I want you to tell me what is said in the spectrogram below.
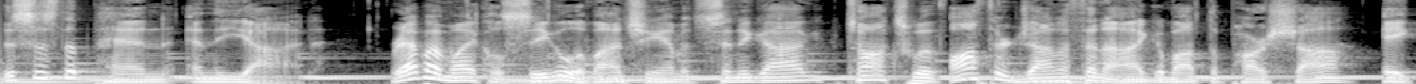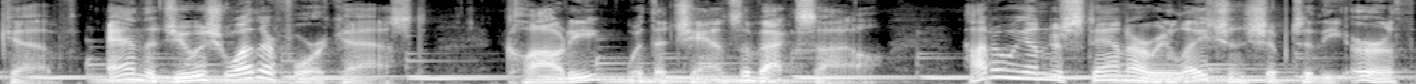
This is The Pen and the Yad. Rabbi Michael Siegel of Anshe Emet Synagogue talks with author Jonathan Eig about the Parsha Eikev and the Jewish weather forecast. Cloudy with a chance of exile. How do we understand our relationship to the earth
